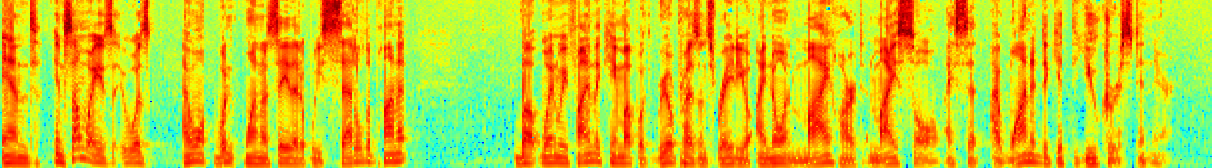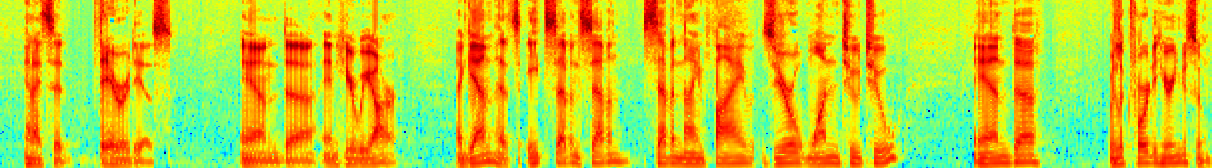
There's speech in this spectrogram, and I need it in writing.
and in some ways it was i wouldn't want to say that we settled upon it but when we finally came up with real presence radio i know in my heart and my soul i said i wanted to get the eucharist in there. And i said there it is. And uh, and here we are. Again that's 877 795 0122 and uh, we look forward to hearing you soon.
